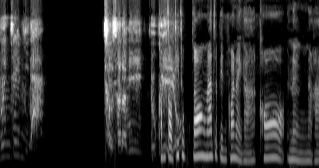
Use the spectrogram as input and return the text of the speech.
문제입니다. 저 사람이 คำตอบที่ 누구예요? ถูกต้องน่าจะเป็นข้อไหนคะ ข้อ 1 นะคะ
